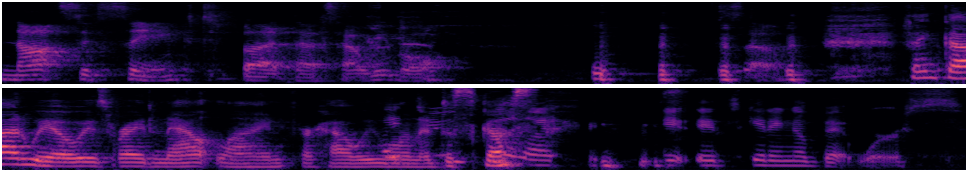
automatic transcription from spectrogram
not succinct, but that's how we roll. so Thank God we always write an outline for how we I want to discuss like. It, it's getting a bit worse.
